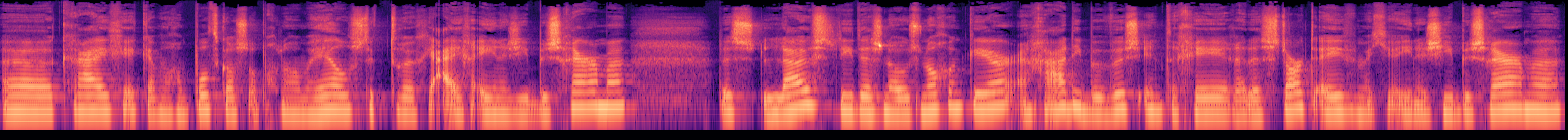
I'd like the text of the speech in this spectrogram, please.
uh, krijgen. Ik heb nog een podcast opgenomen, heel stuk terug, je eigen energie beschermen. Dus luister die desnoods nog een keer en ga die bewust integreren. Dus start even met je energie beschermen.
